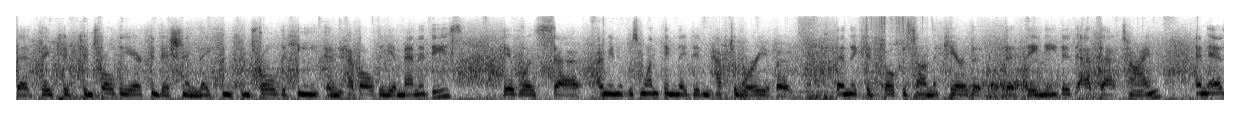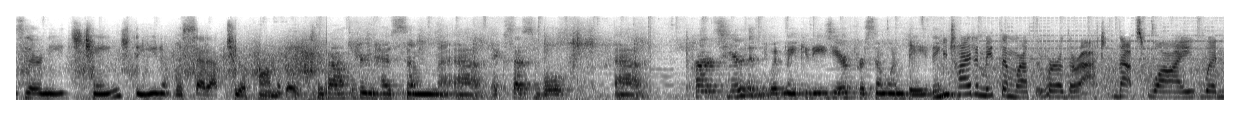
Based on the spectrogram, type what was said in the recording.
that they could control the air conditioning, they can control the heat and have all the amenities, it was, uh, I mean, it was one thing they didn't have to worry about. Then they could focus on the care that, that they needed at that time. And as their needs changed, the unit was set up to accommodate. The bathroom has some uh, accessible uh, parts here that would make it easier for someone bathing. You try to meet them where, where they're at. That's why when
